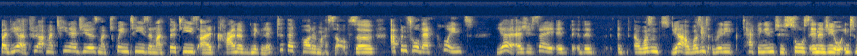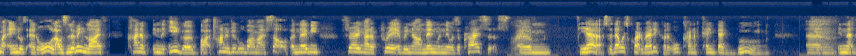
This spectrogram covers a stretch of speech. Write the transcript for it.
But yeah, throughout my teenage years, my 20s and my 30s, I'd kind of neglected that part of myself. So up until that point, yeah, as you say, it, it I wasn't, yeah, I wasn't really tapping into source energy or into my angels at all. I was living life kind of in the ego, but trying to do it all by myself, and maybe throwing out a prayer every now and then when there was a crisis. Right. Um, yeah, so that was quite radical. It all kind of came back boom um, Yeah. in that,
